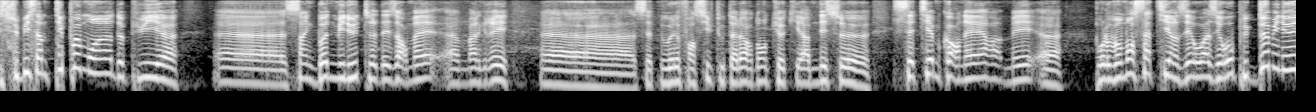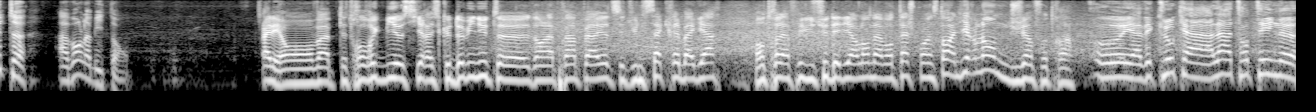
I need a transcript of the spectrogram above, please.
subissent un petit peu moins depuis 5 euh, bonnes minutes désormais, euh, malgré euh, cette nouvelle offensive tout à l'heure donc qui a amené ce septième corner. Mais pour le moment, ça tient 0 à 0. Plus que 2 minutes avant la mi-temps. Allez, on va peut-être au rugby aussi. Il reste que 2 minutes dans la première période. C'est une sacrée bagarre entre l'Afrique du Sud et l'Irlande. Avantage pour l'instant à l'Irlande, Julien Fautra. Oui, avec l'eau qui a là tenté une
